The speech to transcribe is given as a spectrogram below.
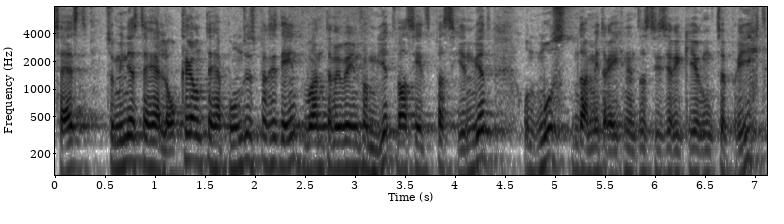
Das heißt, zumindest der Herr Lockel und der Herr Bundespräsident waren darüber informiert, was jetzt passieren wird und mussten damit rechnen, dass diese Regierung zerbricht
